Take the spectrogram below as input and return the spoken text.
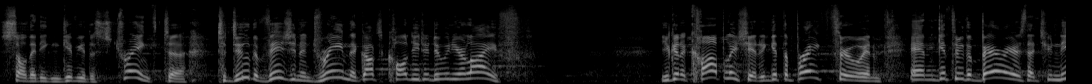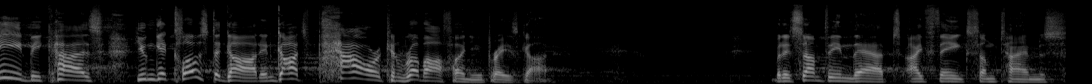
so that He can give you the strength to, to do the vision and dream that God's called you to do in your life. You can accomplish it and get the breakthrough and, and get through the barriers that you need because you can get close to God and God's power can rub off on you. Praise God. But it's something that I think sometimes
